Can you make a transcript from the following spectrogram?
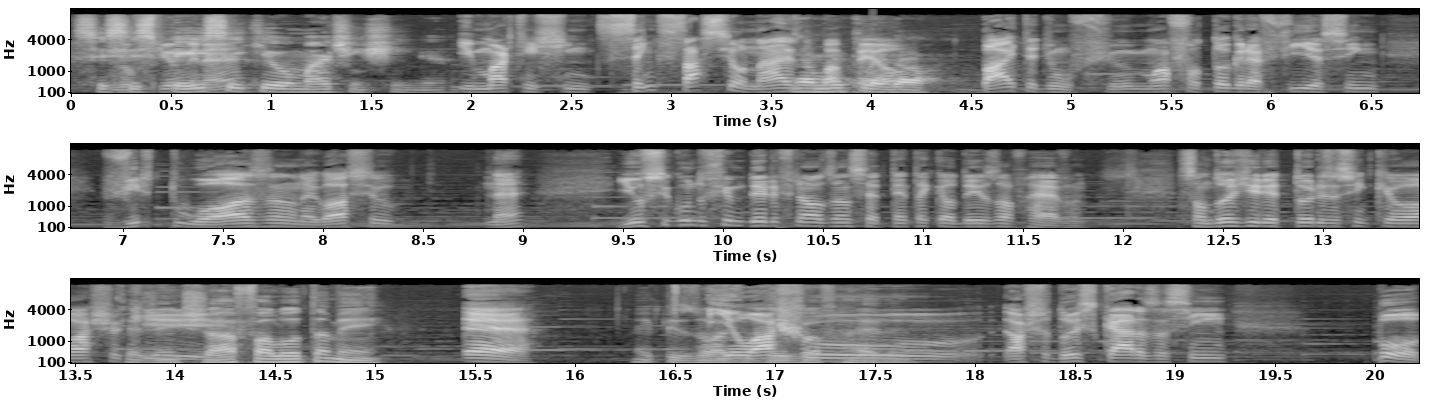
Cissy Space né? que o Martin Sheen, né? E Martin Sheen sensacionais é no papel. Legal. Baita de um filme, uma fotografia assim virtuosa, um negócio, né? E o segundo filme dele, final dos anos 70, que é o Days of Heaven. São dois diretores assim que eu acho que. Que a gente já falou também. É. Episódio e eu Days acho. Eu acho dois caras assim. Pô,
